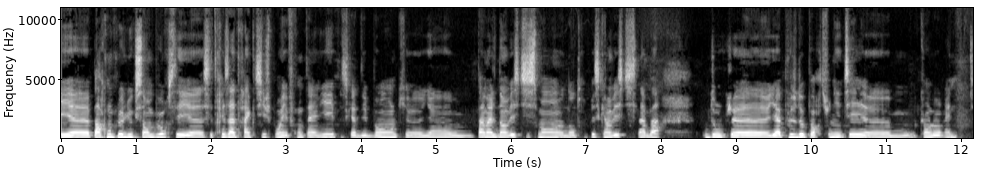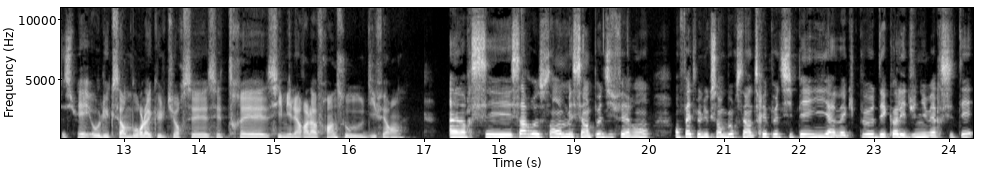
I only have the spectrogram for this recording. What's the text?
et heu, par contre le Luxembourg c'est, heu, c'est très attractif pour les frontaliers parce qu'il y a des banques, heu, il y a, pas mal d'investissements, d'entreprises qui investissent là-bas. Donc il y a plus d'opportunités, qu'en Lorraine, c'est sûr. Et au Luxembourg, la culture, c'est très similaire à la France ou différent? Alors c'est ça ressemble, mais c'est un peu différent. En fait, le Luxembourg, c'est un très petit pays avec peu d'écoles et d'universités,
